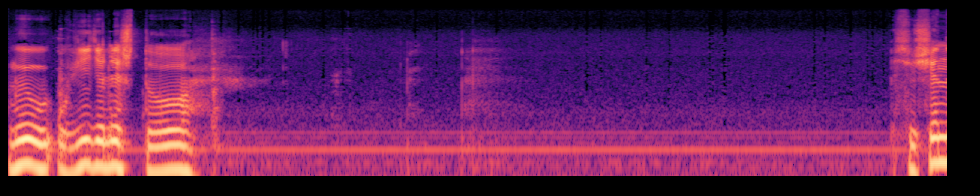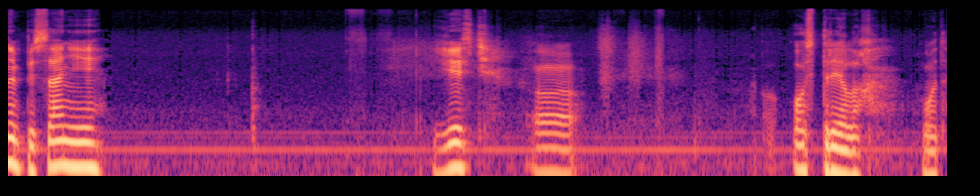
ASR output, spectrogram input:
мы увидели, что в Священном Писании есть э, о стрелах. Вот.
